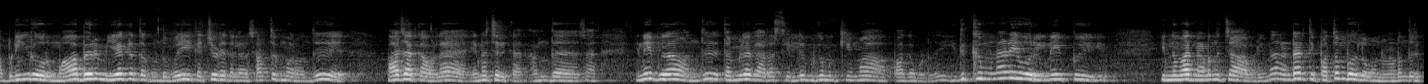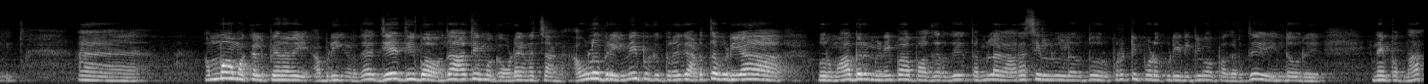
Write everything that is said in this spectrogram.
அப்படிங்கிற ஒரு மாபெரும் இயக்கத்தை கொண்டு போய் கட்சியுடைய தலைவர் சரத்குமார் வந்து பாஜகவில் இணைச்சிருக்கார். அந்த ச இணைப்பு தான் வந்து தமிழக அரசியலில் மிக முக்கியமாக பார்க்கப்படுது. இதுக்கு முன்னாடி ஒரு இணைப்பு இந்த மாதிரி நடந்துச்சா அப்படின்னா ரெண்டாயிரத்தி பத்தொம்போதில் ஒன்று நடந்திருக்கு. அம்மா மக்கள் பேரவை அப்படிங்கிறத ஜே தீபா வந்து அதிமுகவோட இணைச்சாங்க. அவ்வளோ பெரிய இணைப்புக்கு பிறகு அடுத்தபடியாக ஒரு மாபெரும் இணைப்பாக பார்க்குறது தமிழக அரசியலில் வந்து ஒரு புரட்டி போடக்கூடிய நிகழ்வாக பார்க்குறது இந்த ஒரு இணைப்பு தான்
